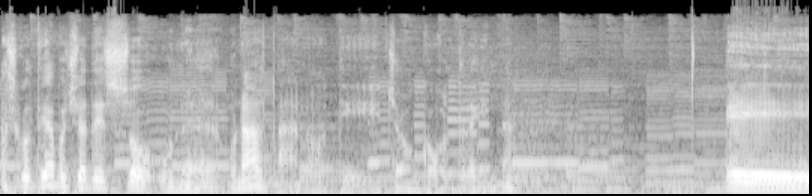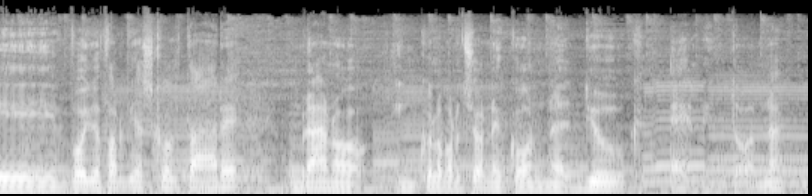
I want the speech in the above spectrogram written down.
Ascoltiamoci adesso un, un altro di John Coltrane e voglio farvi ascoltare un brano in collaborazione con Duke Ellington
